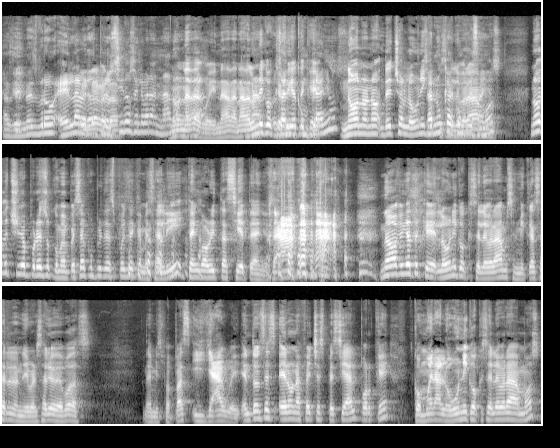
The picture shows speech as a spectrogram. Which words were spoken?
Así no es broma, es la Es verdad, pero sí no celebran nada. No, nada, güey, nada, nada. Lo único O que sea, ¿ni fíjate cumpleaños? que. No, no, no. De hecho, lo único sea, que ¿nunca cumples celebramos. No, de hecho, yo por eso, como empecé a cumplir después de que me salí, tengo ahorita siete años. no, fíjate que lo único que celebrábamos en mi casa era el aniversario de bodas de mis papás y ya, güey. Entonces era una fecha especial porque, como era lo único que celebrábamos,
